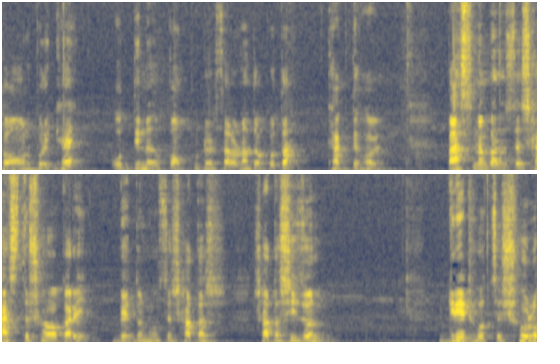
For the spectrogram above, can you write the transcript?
সমমান পরীক্ষায় উত্তীর্ণ কম্পিউটার চালনা দক্ষতা থাকতে হবে। পাঁচ নম্বর হচ্ছে স্বাস্থ্য সহকারী, বেতন হচ্ছে সাতাশ, সাতাশি জন। গ্রেড হচ্ছে ষোলো,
